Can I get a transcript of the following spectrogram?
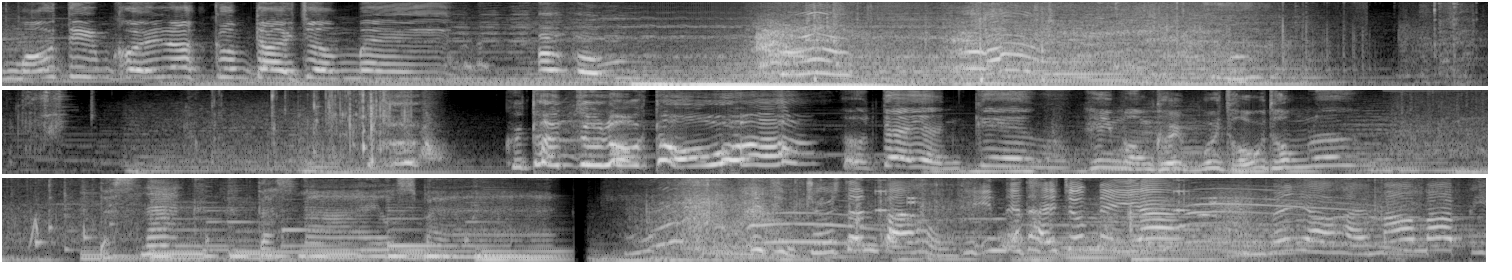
唔好掂佢啦，咁大陣味。佢吞咗落肚啊！好得人驚啊！希望佢唔會肚痛啦。呢條最新爆紅片你睇咗未啊？乜又係貓貓片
